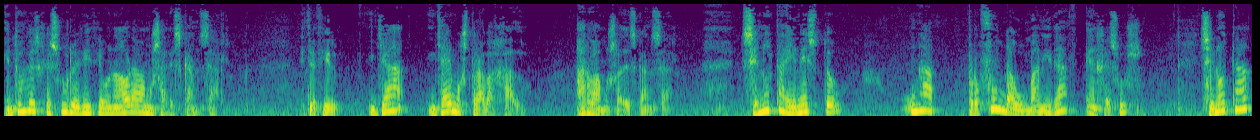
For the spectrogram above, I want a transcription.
Entonces Jesús les dice, bueno, ahora vamos a descansar. Es decir, ya, ya hemos trabajado, ahora vamos a descansar. Se nota en esto una profunda humanidad en Jesús. Se nota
